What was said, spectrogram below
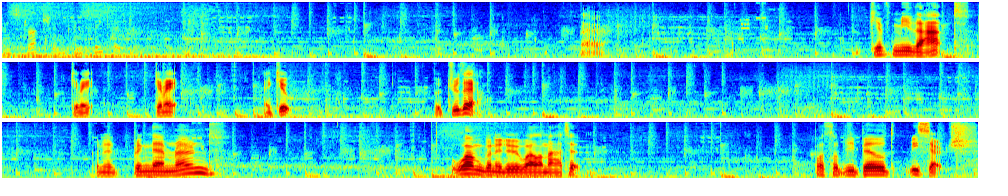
Construction completed. There. Give me that. Give me. Give me. Thank you. Put you there. Gonna bring them round. What I'm gonna do while I'm at it. Possibly build research.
